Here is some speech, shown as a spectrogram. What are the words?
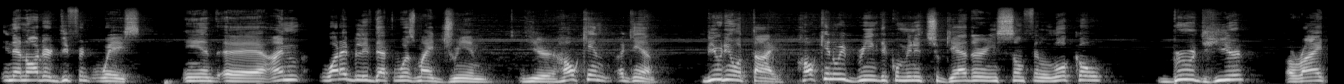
in another different ways. And, uh, I'm, what I believe that was my dream here. How can, again, building Otay, how can we bring the community together in something local, brewed here, all right?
